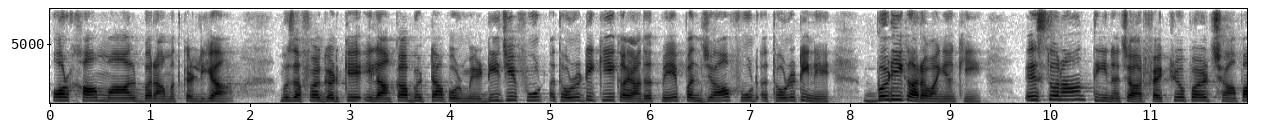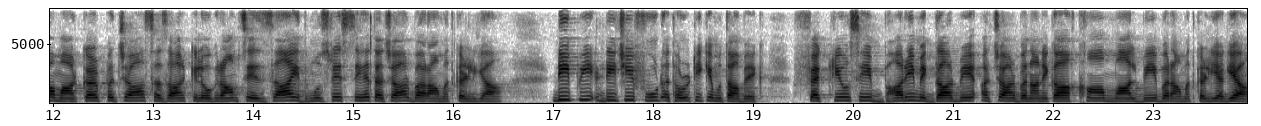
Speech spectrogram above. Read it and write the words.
اور خام مال برامت کر لیا۔ مظفر گڑھ کے علاقہ بھٹا پور میں ڈی جی فوڈ اتھارٹی کی قیادت میں پنجاب فوڈ اتھارٹی نے بڑی کارروائیاں کیں۔ اس دوران تین اچار فیکٹریوں پر چھاپہ مار کر پچاس ہزار کلو گرام سے زائد مضر صحت اچار برآمد کر لیا۔ D P, D G food authority کے مطابق فیکٹریوں سے بھاری مقدار میں اچار بنانے کا خام مال بھی برآمد کر لیا گیا۔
